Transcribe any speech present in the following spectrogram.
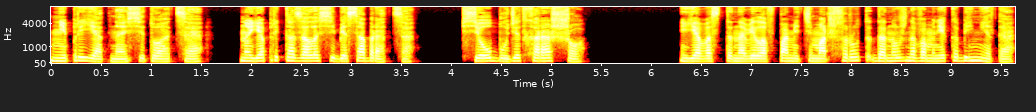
Неприятная ситуация, но я приказала себе собраться. Все будет хорошо. Я восстановила в памяти маршрут до нужного мне кабинета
